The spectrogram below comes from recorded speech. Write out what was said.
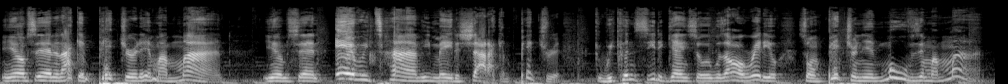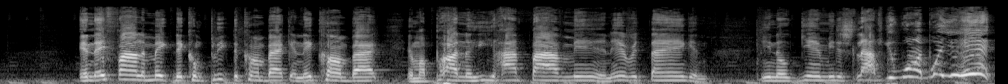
You know what I'm saying? And I can picture it in my mind. You know what I'm saying? Every time he made a shot, I can picture it. We couldn't see the game, so it was all radio. So I'm picturing his moves in my mind. And they finally make, they complete the comeback, and they come back. And my partner, he high five me and everything, and you know, giving me the slaps. You won, boy, you hit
